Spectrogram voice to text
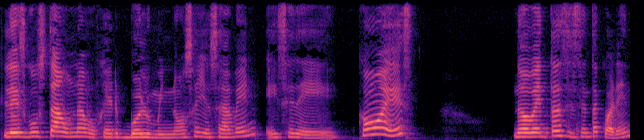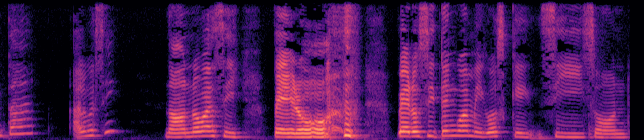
les gusta una mujer voluminosa, ya saben, ese de... ¿Cómo es? 90, 60, 40, algo así. No, no va así, pero pero sí tengo amigos que sí son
